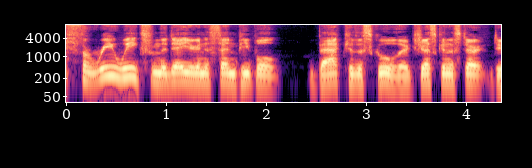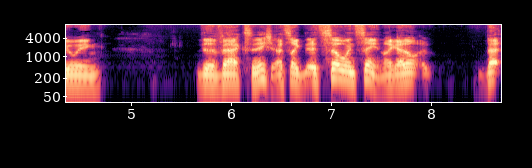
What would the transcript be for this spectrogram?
Three weeks from the day you're going to send people back to the school, they're just going to start doing the vaccination. It's like it's so insane. Like I don't that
